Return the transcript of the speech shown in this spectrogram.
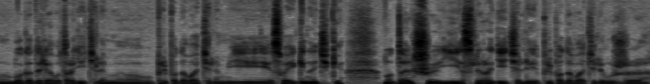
благодаря вот родителям, э, преподавателям и своей генетике. Но дальше, если родители, преподаватели уже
